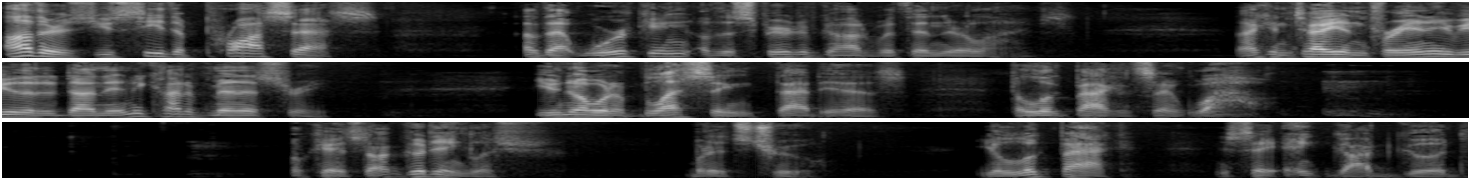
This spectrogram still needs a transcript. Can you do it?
Others, you see the process of that working of the Spirit of God within their lives. I can tell you, and for any of you that have done any kind of ministry, you know what a blessing that is to look back and say, wow. Okay, it's not good English, but it's true. You look back and say, Ain't God good?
